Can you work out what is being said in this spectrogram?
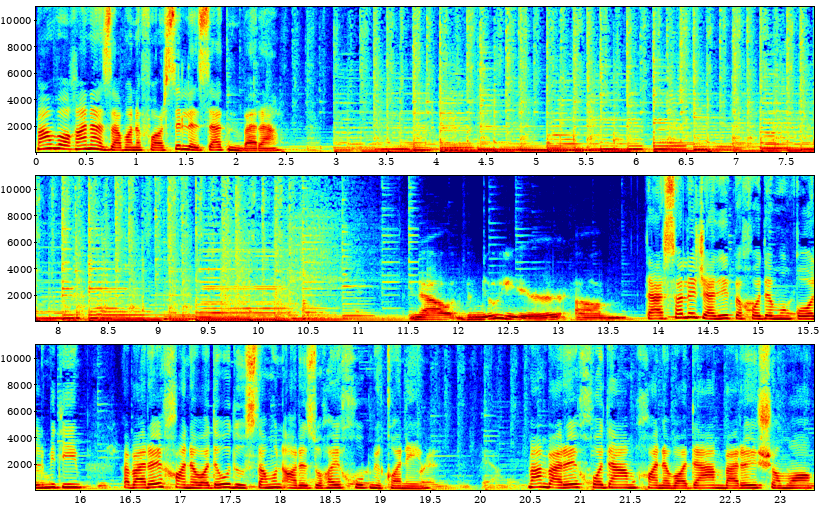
من واقعا از زبان فارسی لذت می‌برم. در سال جدید به خودمون قول میدیم و برای خانواده و دوستامون آرزوهای خوب می‌کنیم. من برای خودم، خانوادم، برای شما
